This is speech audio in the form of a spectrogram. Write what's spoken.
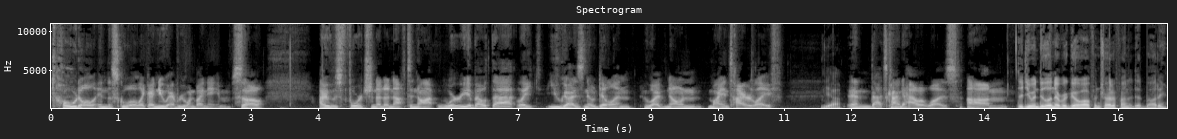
total in the school. Like I knew everyone by name. So I was fortunate enough to not worry about that. Like you guys know Dylan, who I've known my entire life, Yeah. and that's kind of how it was. Um Did you and Dylan ever go off and try to find a dead body?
